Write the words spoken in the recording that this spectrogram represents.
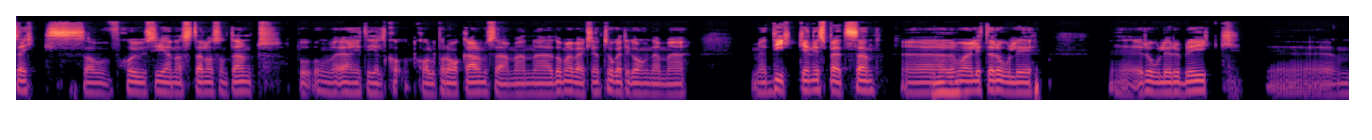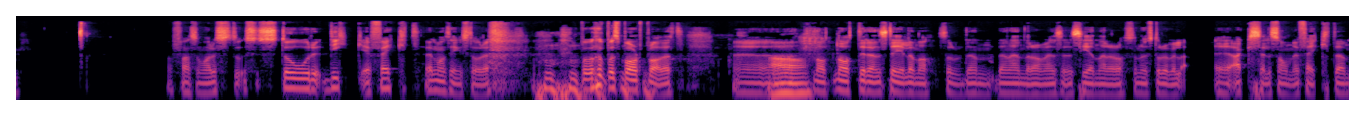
sex av sju senaste eller något sånt där. Jag har inte helt ko- koll på rak arm så här, men eh, de har verkligen tuggat igång det med, med Dicken i spetsen. Eh, Mm. Det var en lite rolig, eh, rolig rubrik. Eh, vad fasen var det? Sto stor Dick-effekt, eller någonting står det. på, på Sportbladet. Ja. något, något i den stilen då. Så den, den ändrar de sen senare då. Så nu står det väl eh, Axelsson-effekten.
